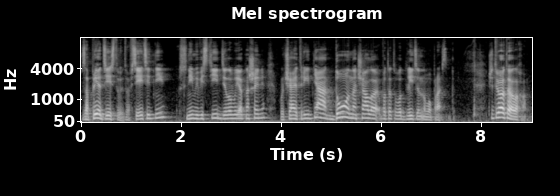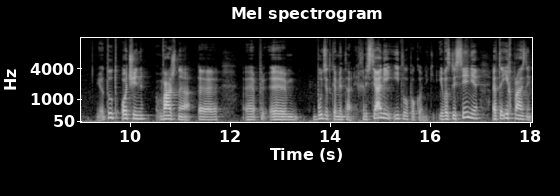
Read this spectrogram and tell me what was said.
запрет действует во все эти дни, с ними вести деловые отношения, включая три дня до начала вот этого длительного праздника. Четвертая Аллаха. Тут очень важно э, э, э, будет комментарий. Христиане – идолопоклонники. И воскресенье – это их праздник.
